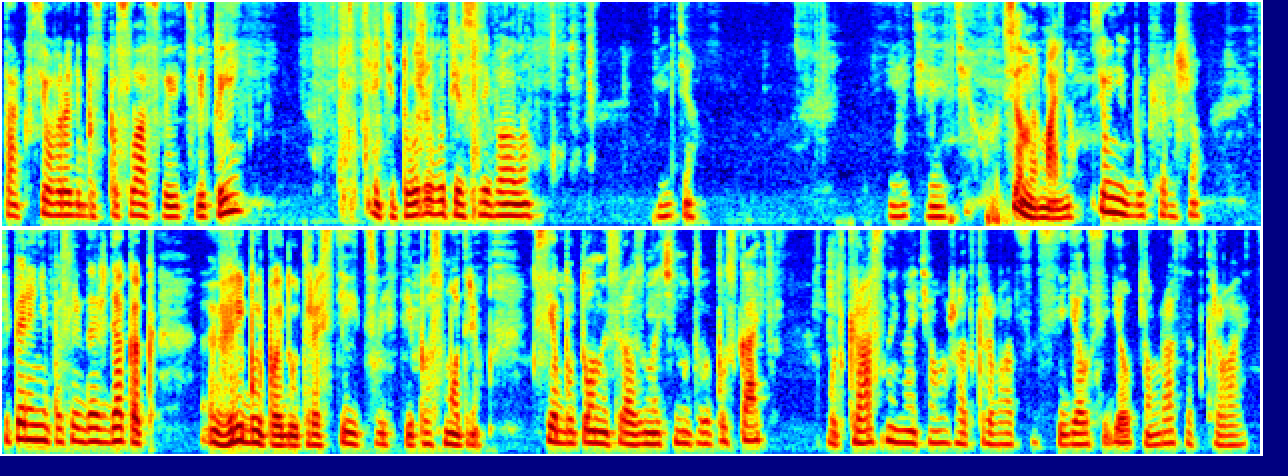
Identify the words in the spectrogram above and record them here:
Так, все вроде бы спасла свои цветы. Эти тоже вот я сливала. Видите? Эти, эти. Все нормально. Все у них будет хорошо. Теперь они после дождя как грибы пойдут расти и цвести. Посмотрим. Все бутоны сразу начнут выпускать. Вот красный начал уже открываться. Сидел, сидел, потом раз открывается.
